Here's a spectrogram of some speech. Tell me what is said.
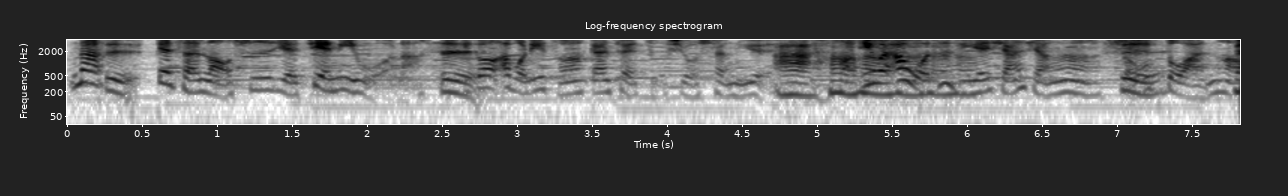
那是变成老师也建议我了，是，说阿伯利总要干脆主修声乐啊，因为啊我自己也想想啊，手短哈，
